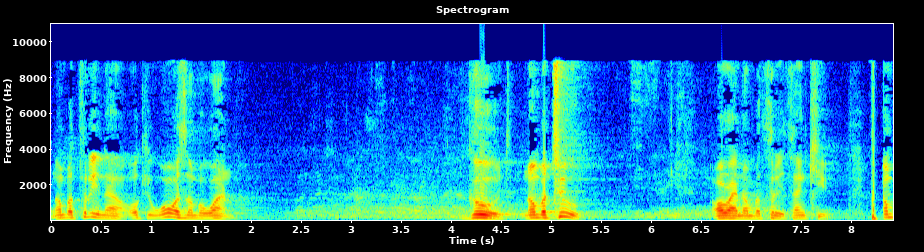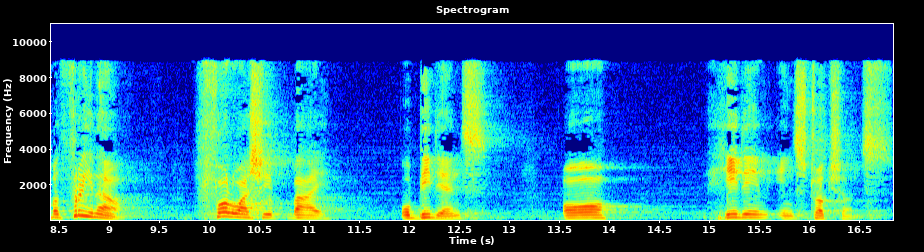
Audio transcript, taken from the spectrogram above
Number three now. Okay, what was number one? Good. Number two. All right, number three. Thank you. Number three now. Followership by obedience or hidden instructions.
